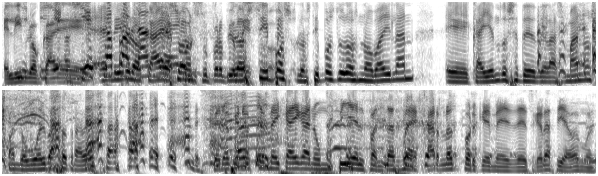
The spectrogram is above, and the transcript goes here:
El libro Y- cae. y el libro cae, son Por su propio los peso. tipos, los tipos duros no bailan eh, cayéndose de, de las manos cuando vuelvas otra vez. Espero que no se me caiga en un pie el fantasma de Harlot porque me desgracia, vamos.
